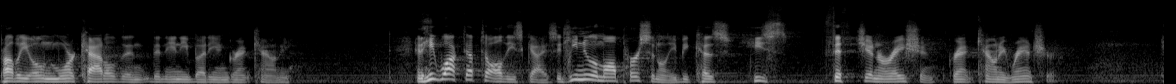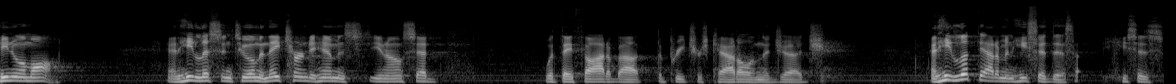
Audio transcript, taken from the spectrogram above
Probably owned more cattle than, than anybody in Grant County. And he walked up to all these guys, and he knew them all personally because he's fifth generation Grant County rancher. He knew them all. And he listened to them, and they turned to him and you know, said what they thought about the preacher's cattle and the judge. And he looked at him and he said this. He says,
